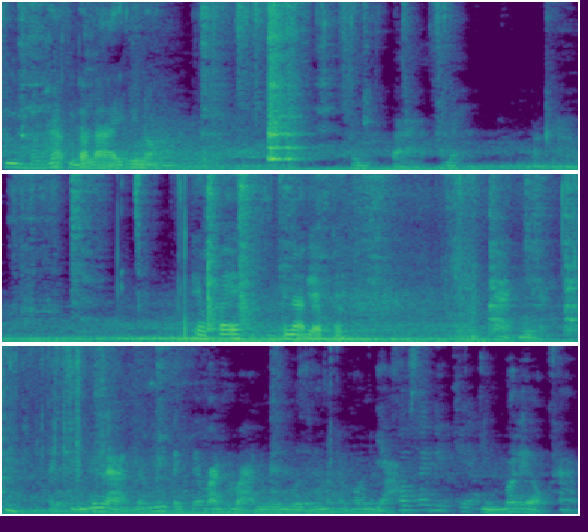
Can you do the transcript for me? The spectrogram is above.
กินมันหักตะลายพี่น้องเป็นปลาขนาดปลาขาวเดี๋ยวไปขนาดเดี๋ยวไปขาด นี่แหละไปกินเวลานมันมีแต่แต่หวานหวานเหมือนเหมือนมันบ่อยากเขาใส่พริกแกงกินบ่แล้วขาด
